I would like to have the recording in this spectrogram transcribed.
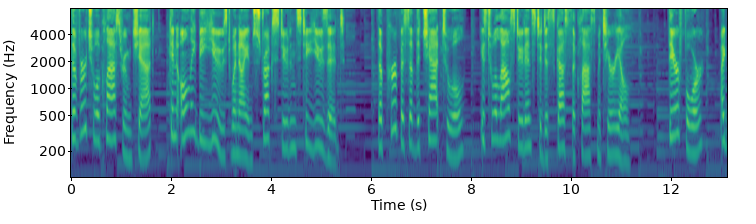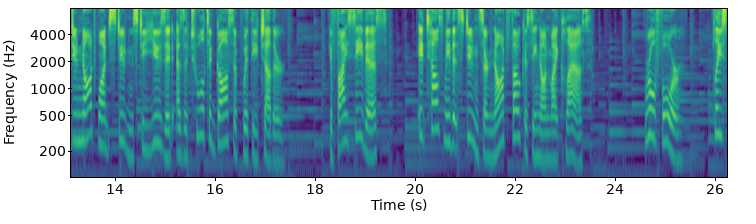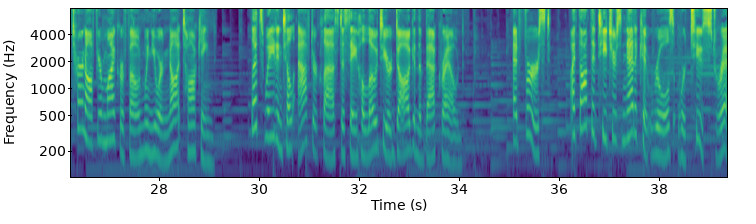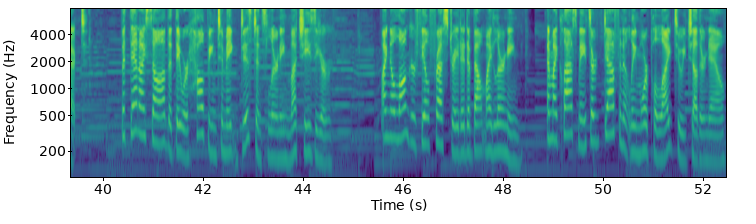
The virtual classroom chat can only be used when I instruct students to use it. The purpose of the chat tool is to allow students to discuss the class material. Therefore, I do not want students to use it as a tool to gossip with each other. If I see this, it tells me that students are not focusing on my class. Rule 4 Please turn off your microphone when you are not talking. Let's wait until after class to say hello to your dog in the background. At first, I thought the teachers' netiquette rules were too strict. But then I saw that they were helping to make distance learning much easier. I no longer feel frustrated about my learning, and my classmates are definitely more polite to each other now.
